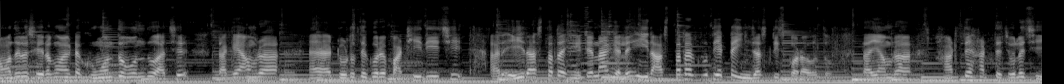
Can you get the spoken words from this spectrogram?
আমাদেরও সেরকম একটা ঘুমন্ত বন্ধু আছে, তাকে আমরা টোটোতে করে পাঠিয়ে দিয়েছি। আর এই রাস্তাটা হেঁটে না গেলে এই রাস্তাটার প্রতি একটা ইনজাস্টিস করা হতো। তাই আমরা হাঁটতে হাঁটতে চলেছি।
